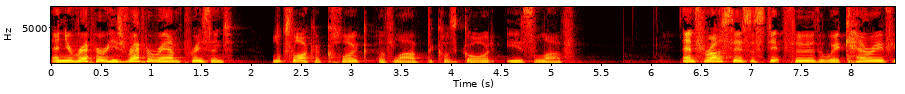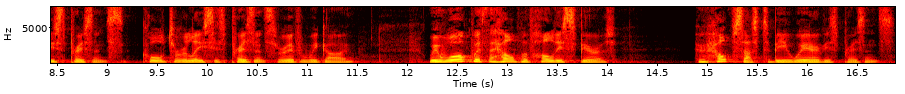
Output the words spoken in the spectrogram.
And your wrapper, his wraparound present looks like a cloak of love because God is love. And for us, there's a step further. We're carrier of his presence, called to release his presence wherever we go. We walk with the help of Holy Spirit, who helps us to be aware of his presence.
